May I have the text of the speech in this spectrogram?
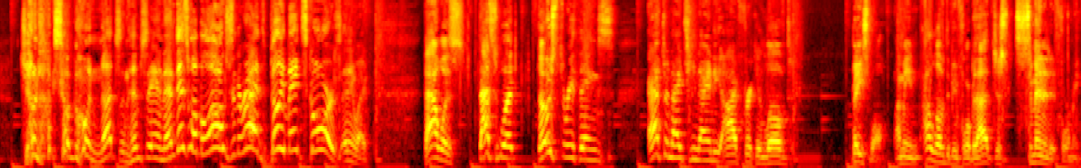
Joe Nuxhall going nuts and him saying, and this one belongs to the Reds. Billy Bates scores. Anyway, that was that's what those three things after 1990, I freaking loved baseball. I mean, I loved it before, but that just cemented it for me.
